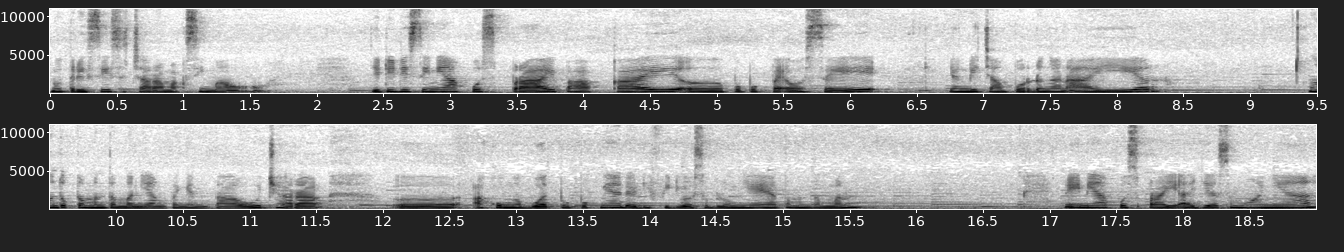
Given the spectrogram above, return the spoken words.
nutrisi secara maksimal. Jadi di sini aku spray pakai uh, pupuk POC yang dicampur dengan air. Untuk teman-teman yang pengen tahu cara uh, aku ngebuat pupuknya ada di video sebelumnya ya teman-teman. Nah ini aku spray aja semuanya.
